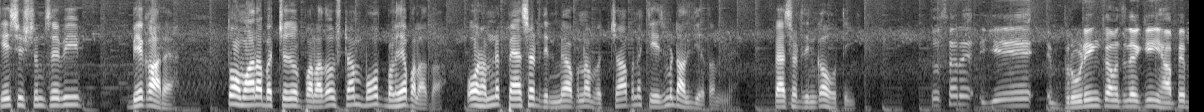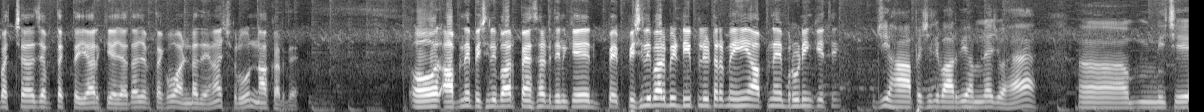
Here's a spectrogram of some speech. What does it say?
केज सिस्टम से भी बेकार है। तो हमारा बच्चा जो पला था, उस टाइम बहुत बढ़िया पला था। और हमने पैंसठ दिन में अपना बच्चा अपने केज में डाल दिया था हमने। पैंसठ दिन का होते ही। तो सर, ये ब्रूडिंग का मतलब कि यहाँ पे बच्चा जब तक तैयार किया जाता है, जब तक वो अंडा देना शुरू ना कर दे। और आपने पिछली बार पैंसठ दिन के पिछली बार भी डीप लीटर में ही आपने ब्रूडिंग की थी? जी हाँ पिछली बार भी हमने जो है नीचे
